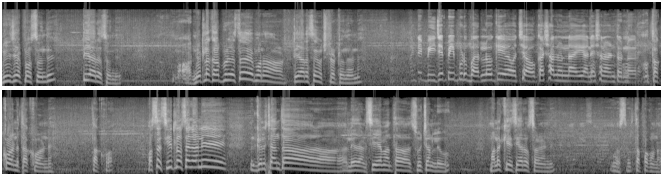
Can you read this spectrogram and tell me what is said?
బీజేపీ వస్తుంది టీఆర్ఎస్ ఉంది. అన్నిట్లో కంపేర్ చేస్తే మన టీఆర్ఎస్ఏ వచ్చేటట్టు ఉందండి అంటే బీజేపీ ఇప్పుడు బరిలోకి వచ్చే అవకాశాలు ఉన్నాయి అనేసి అని అంటున్నారు. తక్కువ అండి తక్కువ అండి తక్కువ. వస్తే సీట్లు వస్తే కానీ గెలిచేంత లేదండి సీఎం అంత సూచనలు లేవు. మళ్ళీ కేసీఆర్ వస్తాడండి. వస్తాడు తప్పకుండా.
